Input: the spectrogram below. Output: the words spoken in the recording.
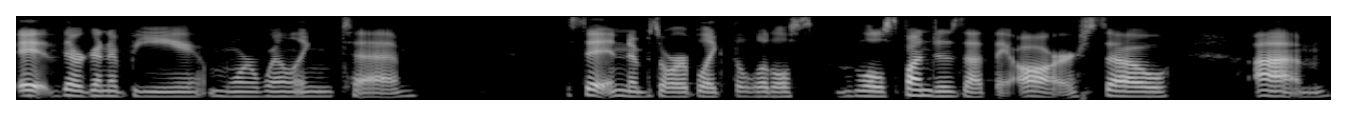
it, they're going to be more willing to sit and absorb like the little little sponges that they are. So, um,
